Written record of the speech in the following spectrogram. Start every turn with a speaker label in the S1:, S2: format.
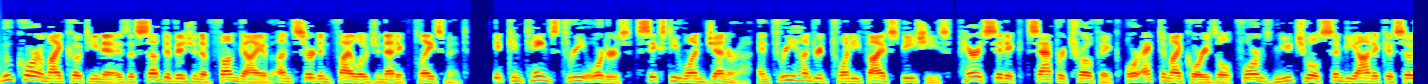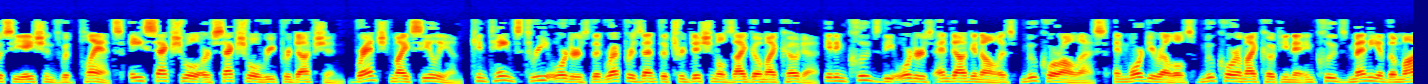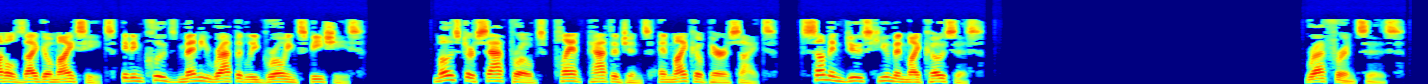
S1: Mucoromycotina is a subdivision of fungi of uncertain phylogenetic placement. It contains three orders, 61 genera, and 325 species. Parasitic, saprotrophic, or ectomycorrhizal, forms mutual symbiotic associations with plants. Asexual or sexual reproduction. Branched mycelium, contains three orders that represent the traditional Zygomycota. It includes the orders Endogonales, Mucorales, and Mortierellales. Mucoromycotina includes many of the model zygomycetes. It includes many rapidly growing species. Most are saprobes, plant pathogens, and mycoparasites. Some induce human mycosis.
S2: References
